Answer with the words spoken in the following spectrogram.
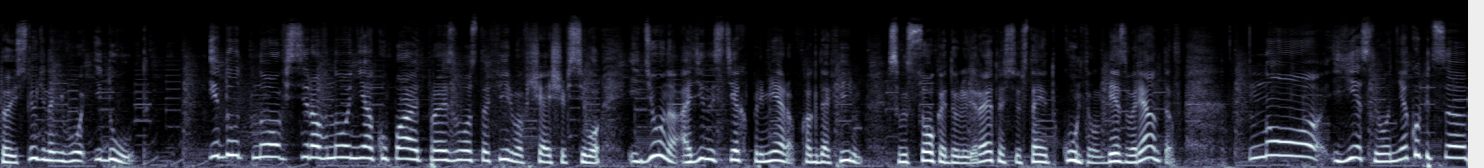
То есть люди на него идут. Идут, но все равно не окупают производство фильмов чаще всего. И «Дюна» — один из тех примеров, когда фильм с высокой долей вероятностью станет культовым, без вариантов. Но если он не окупится,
